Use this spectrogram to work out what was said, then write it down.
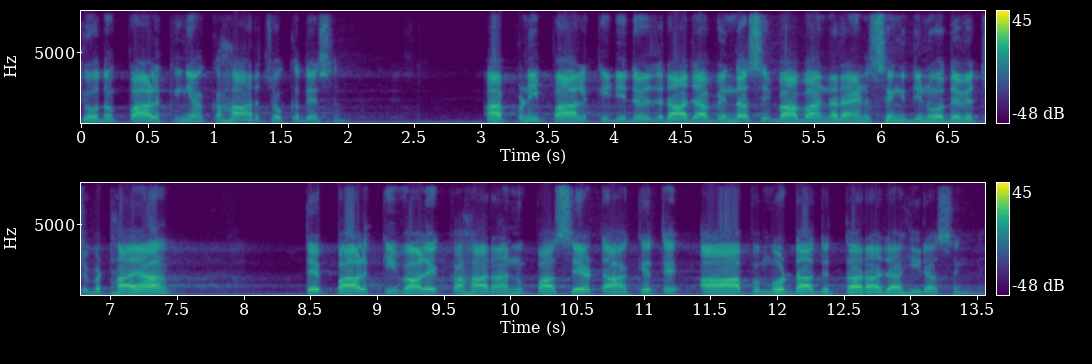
ਤੇ ਉਦੋਂ ਪਾਲਕੀਆਂ ਕਹਾਰ ਚੁੱਕਦੇ ਸਨ। ਆਪਣੀ ਪਾਲਕੀ ਜੀ ਦੇ ਵਿੱਚ ਰਾਜਾ ਬਿੰਦਾ ਸੀ, ਬਾਬਾ ਨਰਾਇਣ ਸਿੰਘ ਜੀ ਨੂੰ ਉਹਦੇ ਵਿੱਚ ਬਿਠਾਇਆ ਤੇ ਪਾਲਕੀ ਵਾਲੇ ਕਹਾਰਾਂ ਨੂੰ ਪਾਸੇ ਹਟਾ ਕੇ ਤੇ ਆਪ ਮੋਢਾ ਦਿੱਤਾ ਰਾਜਾ ਹੀਰਾ ਸਿੰਘ ਨੇ।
